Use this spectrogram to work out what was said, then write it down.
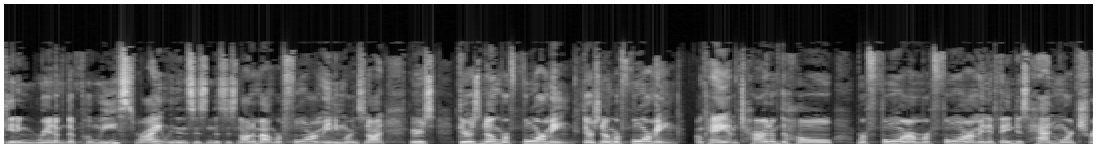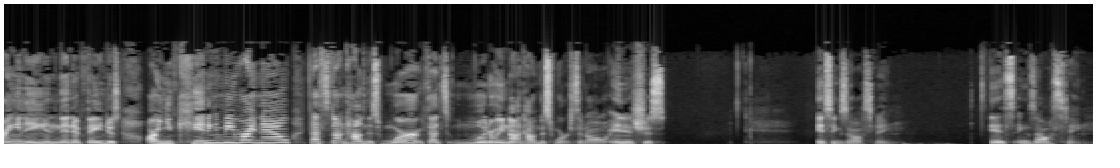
getting rid of the police, right? This is this is not about reform anymore. It's not there's there's no reforming. There's no reforming. Okay? I'm tired of the whole reform, reform. And if they just had more training and then if they just are you kidding me right now? That's not how this works. That's literally not how this works at all. And it's just it's exhausting. It's exhausting.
